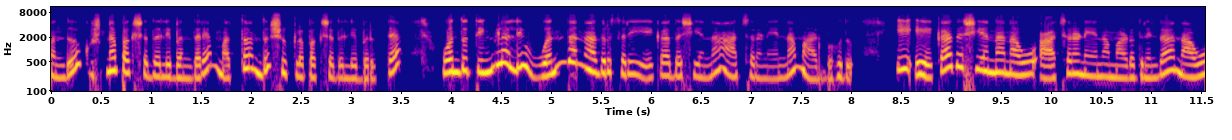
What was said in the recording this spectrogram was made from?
ಒಂದು ಕೃಷ್ಣ ಪಕ್ಷದಲ್ಲಿ ಬಂದರೆ ಮತ್ತೊಂದು ಶುಕ್ಲ ಪಕ್ಷದಲ್ಲಿ ಬರುತ್ತೆ. ಒಂದು ತಿಂಗಳಲ್ಲಿ ಒಂದನ್ನಾದರೂ ಸರಿ ಏಕಾದಶಿಯನ್ನ ಆಚರಣೆಯನ್ನ ಮಾಡಬಹುದು. ಈ ಏಕಾದಶಿಯನ್ನ ನಾವು ಆಚರಣೆಯನ್ನ ಮಾಡೋದ್ರಿಂದ ನಾವು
